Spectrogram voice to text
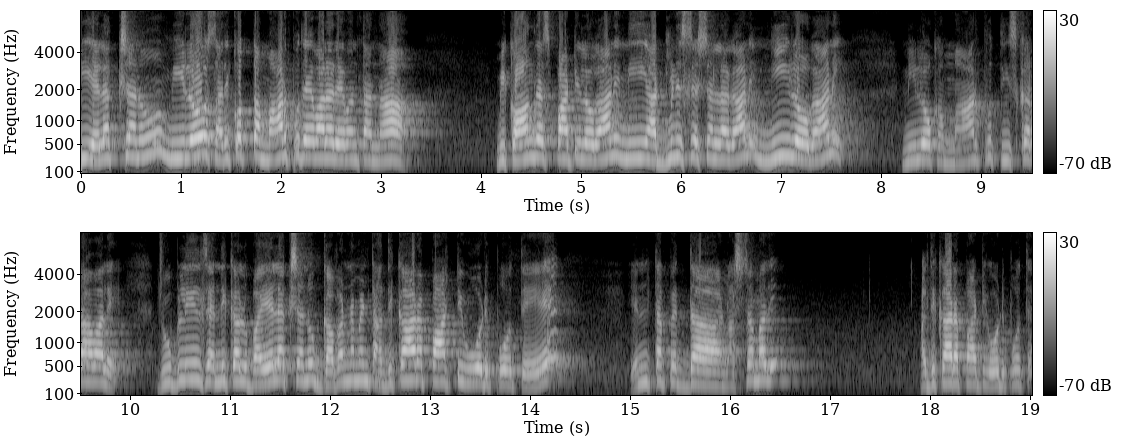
ఈ ఎలక్షను మీలో సరికొత్త మార్పు తేవాల రేవంత్ అన్న. మీ కాంగ్రెస్ పార్టీలో కానీ నీ అడ్మినిస్ట్రేషన్లో కానీ నీలో కానీ నీలో ఒక మార్పు తీసుకురావాలి. జూబ్లీహిల్స్ ఎన్నికలు బై ఎలక్షన్ గవర్నమెంట్ అధికార పార్టీ ఓడిపోతే ఎంత పెద్ద నష్టం అది? అధికార పార్టీ ఓడిపోతే?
